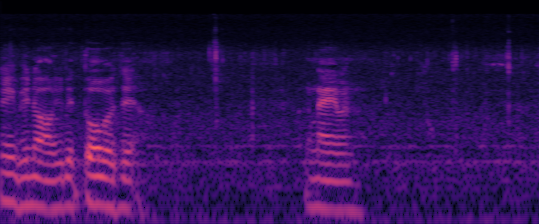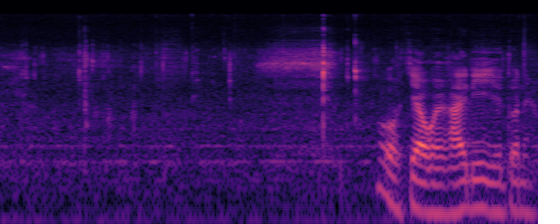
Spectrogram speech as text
นี่พี่น้องจะเป็นโตแบบนี้ข้างในมัน โอ้เจียวคล้ายๆดีอยู่ตัวเนี้ย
